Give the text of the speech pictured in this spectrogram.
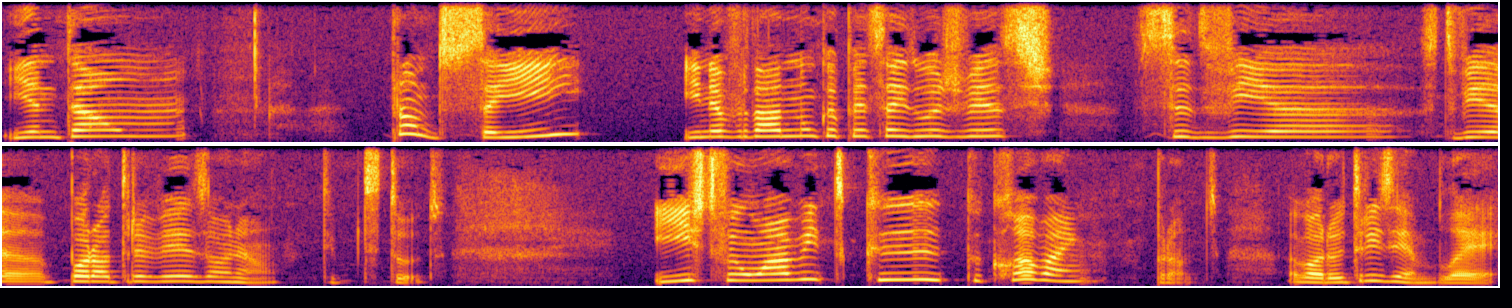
E então, pronto, saí e na verdade nunca pensei duas vezes se devia, se devia pôr outra vez ou não, tipo de todo. E isto foi um hábito que, que correu bem. Pronto. Agora, outro exemplo é,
